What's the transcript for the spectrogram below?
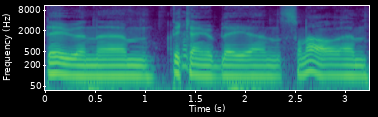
det är ju en... ehm, det kan ju bli en sån här um,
